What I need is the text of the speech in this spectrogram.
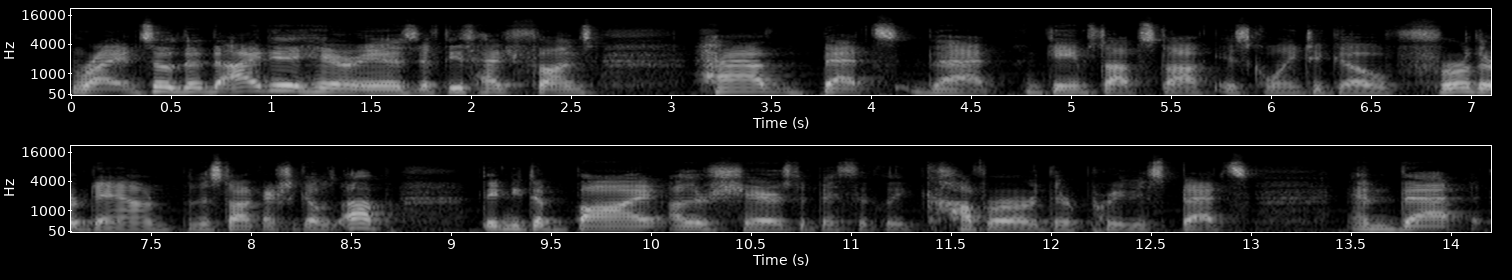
Right, and so the, the idea here is if these hedge funds have bets that GameStop stock is going to go further down, but the stock actually goes up, they need to buy other shares to basically cover their previous bets. And that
